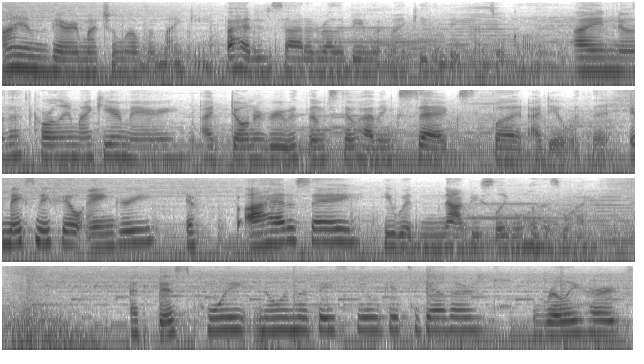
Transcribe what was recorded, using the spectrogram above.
I am very much in love with Mikey. If I had to decide, I'd rather be with Mikey than be friends with Carly. I know that Carly and Mikey are married. I don't agree with them still having sex, but I deal with it. It makes me feel angry. If I had to say, he would not be sleeping with his wife. At this point, knowing that they still get together really hurts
